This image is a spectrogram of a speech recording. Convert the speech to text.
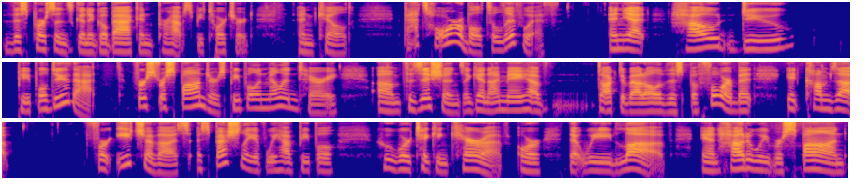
this person's going to go back and perhaps be tortured and killed. That's horrible to live with. And yet, how do people do that? First responders, people in military, um, physicians. Again, I may have talked about all of this before, but it comes up for each of us, especially if we have people who we're taking care of or that we love. And how do we respond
